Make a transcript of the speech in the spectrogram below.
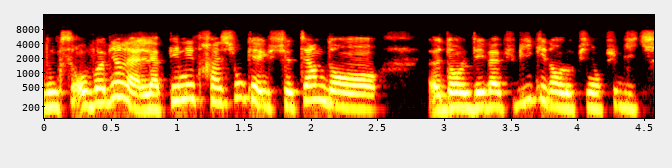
Donc, on voit bien la, pénétration qu'a eu ce terme dans, dans le débat public et dans l'opinion publique.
